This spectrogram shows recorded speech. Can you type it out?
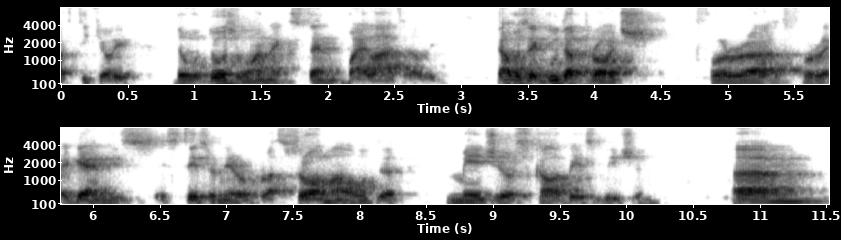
particularly, though those one extend bilaterally. That was a good approach for, uh, for again, this esthesioneuroblastoma or the major skull-base lesion. Um,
